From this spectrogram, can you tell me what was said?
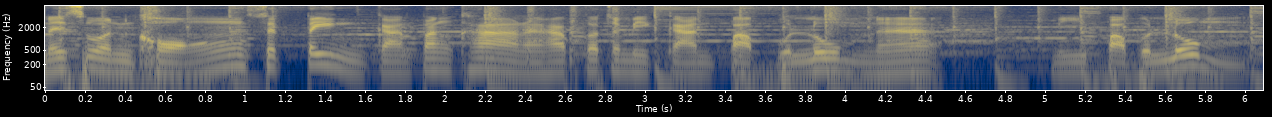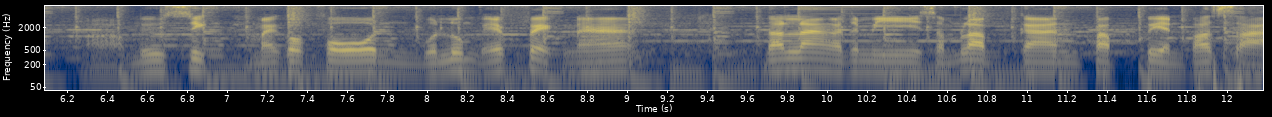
ในส่วนของ Setting การตั้งค่านะครับ ก็จะมีการปรับวอลลุ่มนะฮะ มีปรับวอลลุ่มมิวสิกไมโครโฟนวอลลุ่มเอฟเฟกนะฮะ ด้านล่างก็จะมีสำหรับการปรับเปลี่ยนภาษา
